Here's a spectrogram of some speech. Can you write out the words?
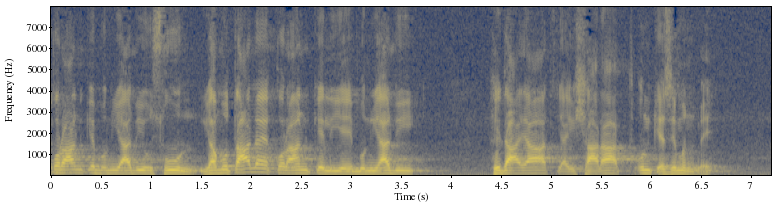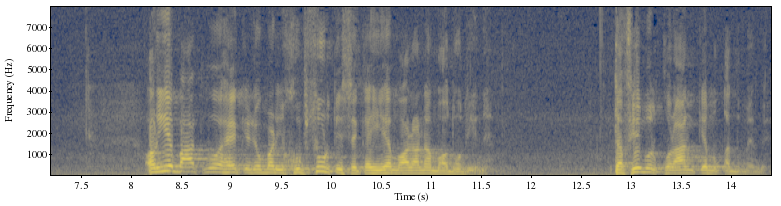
قرآن کے بنیادی اصول یا مطالعہ قرآن کے لیے بنیادی ہدایات یا اشارات ان کے ضمن میں۔ اور یہ بات وہ ہے کہ جو بڑی خوبصورتی سے کہی ہے مولانا مودودی نے تفہیم القرآن کے مقدمے میں۔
